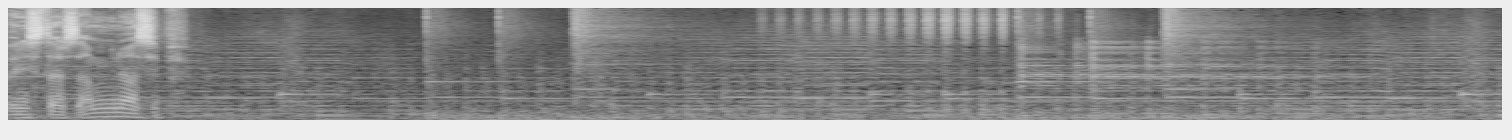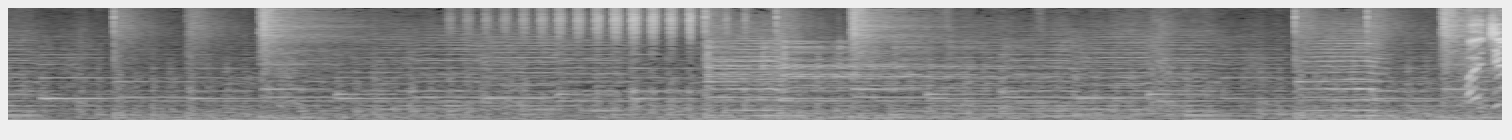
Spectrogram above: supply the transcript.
Ben istersen münasip. Hacı!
